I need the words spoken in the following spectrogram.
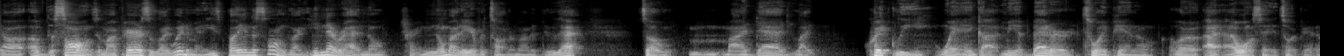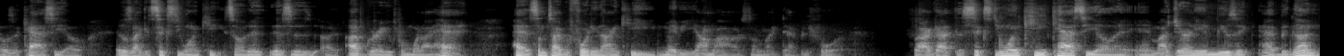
uh, of the songs. And my parents were like, "Wait a minute, he's playing the songs." Like he never had no training. Nobody ever taught him how to do that. So my dad like quickly went and got me a better toy piano, or I, I won't say a toy piano. It was a Casio it was like a 61 key. So this, this is an upgrade from what I had. Had some type of 49 key, maybe Yamaha or something like that before. So I got the 61 key Casio, and, and my journey in music had begun.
